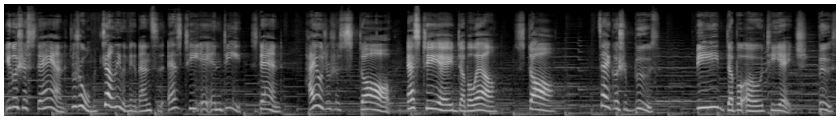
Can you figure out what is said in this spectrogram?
一个是 stand，就是我们站立的那个单词 s t a n d stand，还有就是 stall s t a w l stall，再一个是 booth，b w o t h booth。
